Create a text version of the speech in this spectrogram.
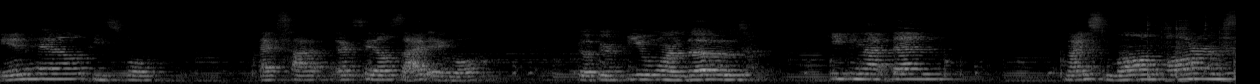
Inhale, peaceful. Exhale, side angle. Go through a few more of those. Keeping that bend. Nice long arms.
